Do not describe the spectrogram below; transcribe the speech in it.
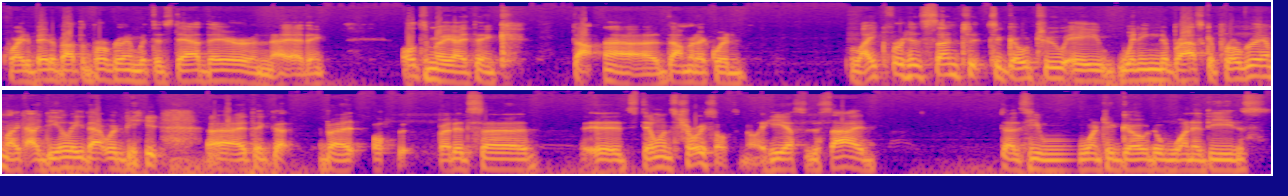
quite a bit about the program with his dad there, and I, I think ultimately, I think uh, Dominic would like for his son to, to go to a winning Nebraska program. Like ideally, that would be. Uh, I think that, but but it's uh it's Dylan's choice ultimately. He has to decide: does he want to go to one of these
